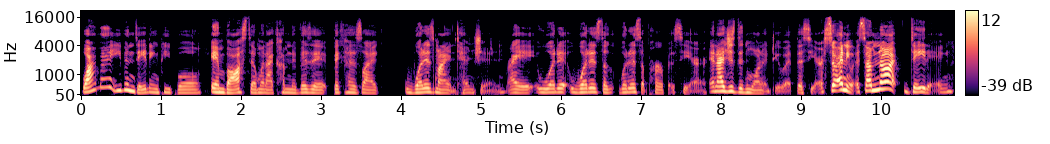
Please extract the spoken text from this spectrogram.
why am I even dating people in Boston when I come to visit? Because like what is my intention right? What it, what is the what is the purpose here? And i just didn't want to do it this year. So anyway so i'm not dating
